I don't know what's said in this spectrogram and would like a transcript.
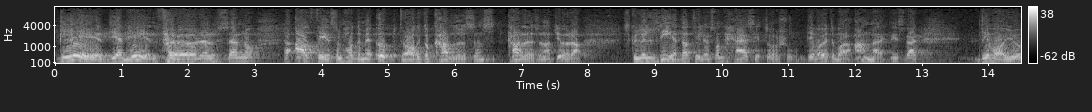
glädjen, hänförelsen och allt det som hade med uppdraget och kallelsens, kallelsen att göra skulle leda till en sån här situation. Det var ju inte bara anmärkningsvärt, det var ju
